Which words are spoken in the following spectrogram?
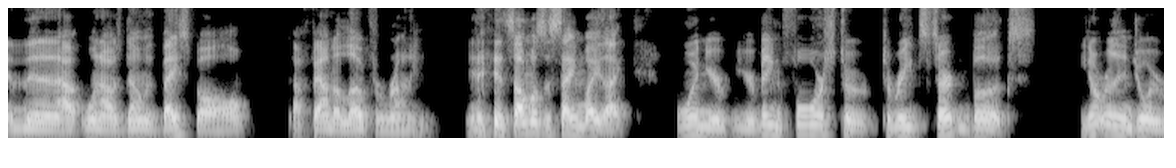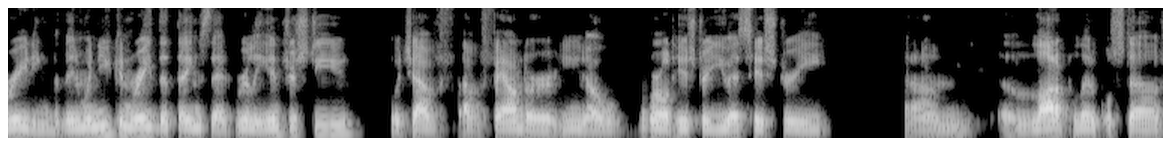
And then I, when I was done with baseball, I found a love for running. And it's almost the same way. Like when you're you're being forced to to read certain books, you don't really enjoy reading. But then when you can read the things that really interest you, which I've I've found are you know world history, U.S. history, um, a lot of political stuff,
